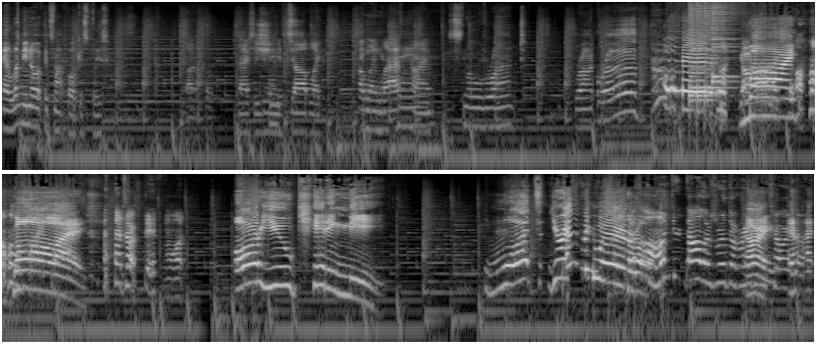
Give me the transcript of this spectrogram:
And let me know if it's not focused, please. It's actually doing its job like like last Pan, time. Snow Rot. Rockruff. Oh, oh my Oh Gosh! That's our fifth one. Are you kidding me? What? You're everywhere! That's a hundred dollars worth of Radiant right, Charizard. and I,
